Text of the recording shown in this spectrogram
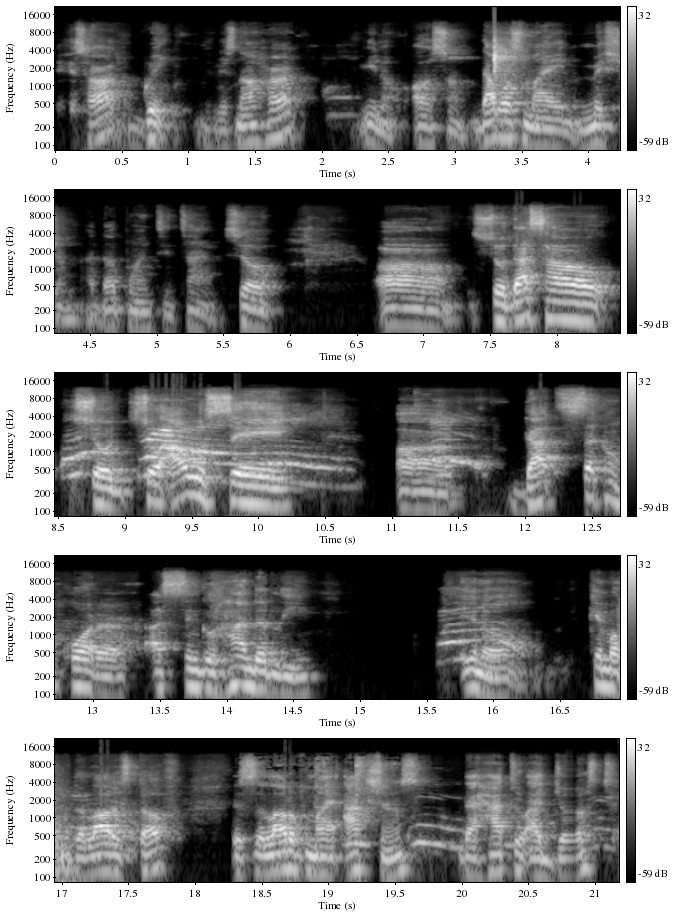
If it's hard, great. If it's not hard, you know, awesome. That was my mission at that point in time. So, uh, so that's how. So, so I will say uh, that second quarter, I single-handedly, you know, came up with a lot of stuff. There's a lot of my actions that had to adjust.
